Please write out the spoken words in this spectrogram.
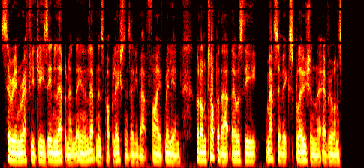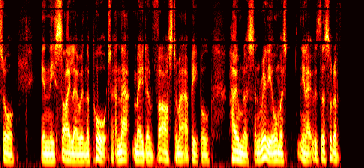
Syrian refugees in Lebanon. You know, Lebanon's population is only about five million, but on top of that, there was the massive explosion that everyone saw in the silo in the port, and that made a vast amount of people homeless and really almost, you know, it was the sort of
